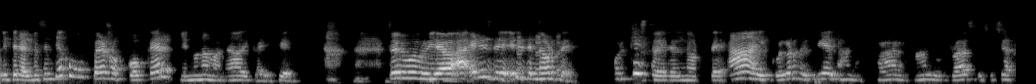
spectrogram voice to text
literal, me sentía como un perro póker en una manada de callejeros. Entonces me miraba, ah, eres, de, eres del norte. ¿Por qué estoy del norte? Ah, el color de piel, ah, la cara, ah, los rasgos, o sea,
